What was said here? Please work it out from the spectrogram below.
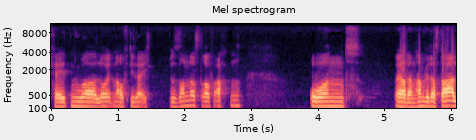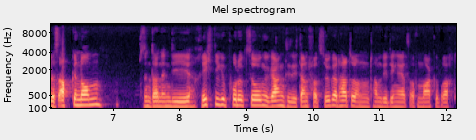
fällt nur Leuten auf, die da echt besonders drauf achten. Und ja, dann haben wir das da alles abgenommen. sind dann in die richtige Produktion gegangen, die sich dann verzögert hatte und haben die Dinge jetzt auf den Markt gebracht.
